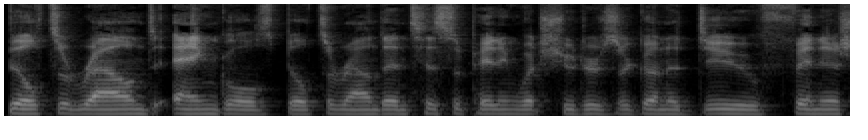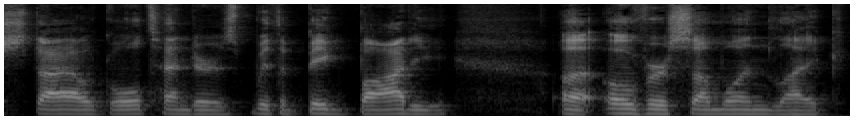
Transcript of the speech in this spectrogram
built around angles, built around anticipating what shooters are going to do, Finnish style goaltenders with a big body uh, over someone like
